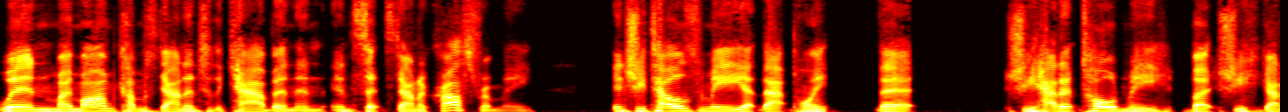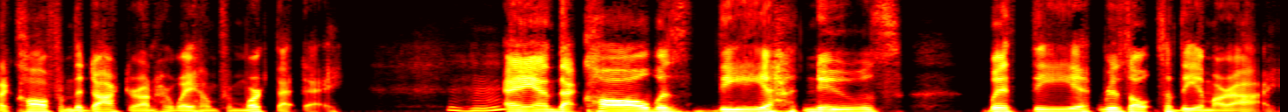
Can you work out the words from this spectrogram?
when my mom comes down into the cabin and, and sits down across from me and she tells me at that point that she hadn't told me, but she got a call from the doctor on her way home from work that day. Mm-hmm. And that call was the news with the results of the MRI.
